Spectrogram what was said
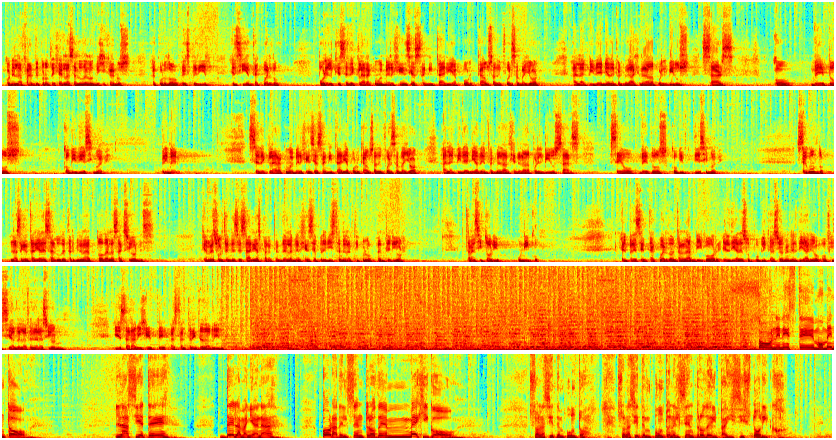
con el afán de proteger la salud de los mexicanos, acordó expedir el siguiente acuerdo por el que se declara como emergencia sanitaria por causa de fuerza mayor a la epidemia de enfermedad generada por el virus SARS-CoV-2 COVID-19. Primero, se declara como emergencia sanitaria por causa de fuerza mayor a la epidemia de enfermedad generada por el virus SARS-CoV-2 COVID-19. Segundo, la Secretaría de Salud determinará todas las acciones que resulten necesarias para atender la emergencia prevista en el artículo anterior. Transitorio, único. El presente acuerdo entrará en vigor el día de su publicación en el Diario Oficial de la Federación y estará vigente hasta el 30 de abril. Son en este momento las 7 de la mañana, hora del centro de México. Son las 7 en punto. Son las 7 en punto en el centro del país histórico.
